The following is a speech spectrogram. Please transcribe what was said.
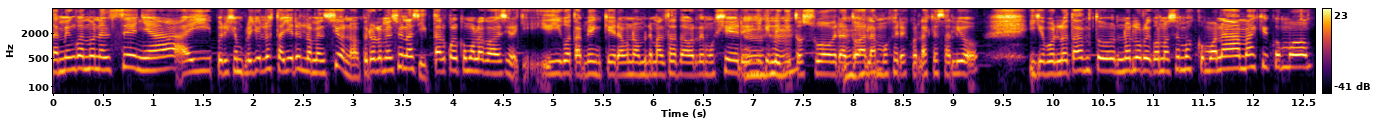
también cuando uno enseña, ahí, por ejemplo, yo en los talleres lo menciono, pero lo menciono así, tal cual como lo acabo de decir aquí. Y digo también que era un hombre maltratador de mujeres y que le quitó su obra a todas las mujeres con las que salió. Y que por lo tanto no lo reconocemos como nada más que como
